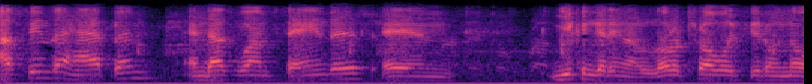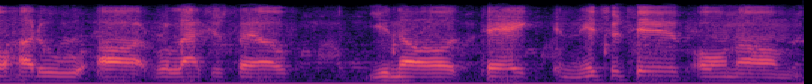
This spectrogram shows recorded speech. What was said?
I've seen that happen and that's why I'm saying this and you can get in a lot of trouble if you don't know how to uh, relax yourself. You know, take initiative on um,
